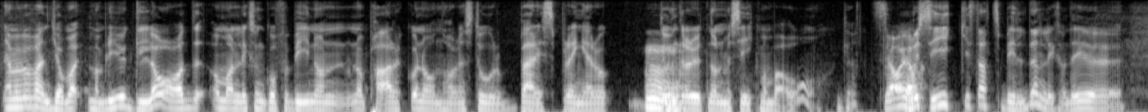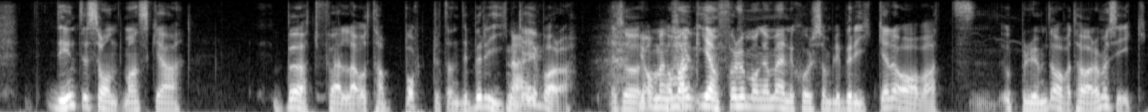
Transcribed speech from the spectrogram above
Ja men vad fan, ja, man, man blir ju glad om man liksom går förbi någon, någon park och någon har en stor bergsprängare och Mm. dundrar ut någon musik man bara åh, gött Ja, ja. Musik i stadsbilden liksom, det är ju Det är inte sånt man ska bötfälla och ta bort utan det berikar Nej. ju bara Alltså, Ja, om man faktiskt. jämför hur många människor som blir berikade av att Upprymda av att höra musik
